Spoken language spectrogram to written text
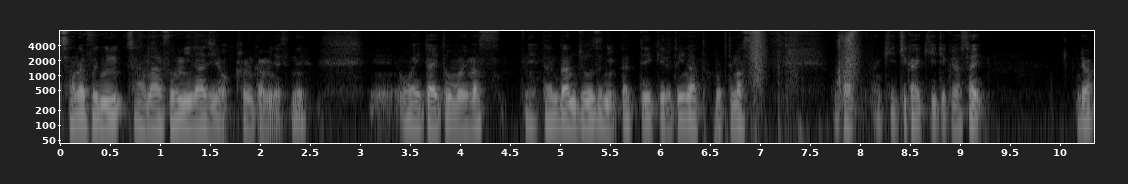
サナフニ、サナフミラジオ、カミカミですね。えー、終わりたいと思います。ね、だんだん上手になっていけるといいなと思ってます。また、次回聞いてください。では、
